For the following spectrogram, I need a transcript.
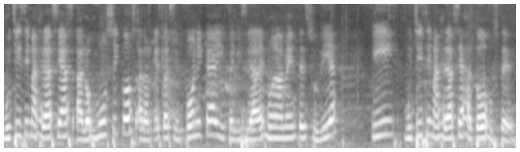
Muchísimas gracias a los músicos, a la Orquesta Sinfónica y felicidades nuevamente en su día. Y muchísimas gracias a todos ustedes.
